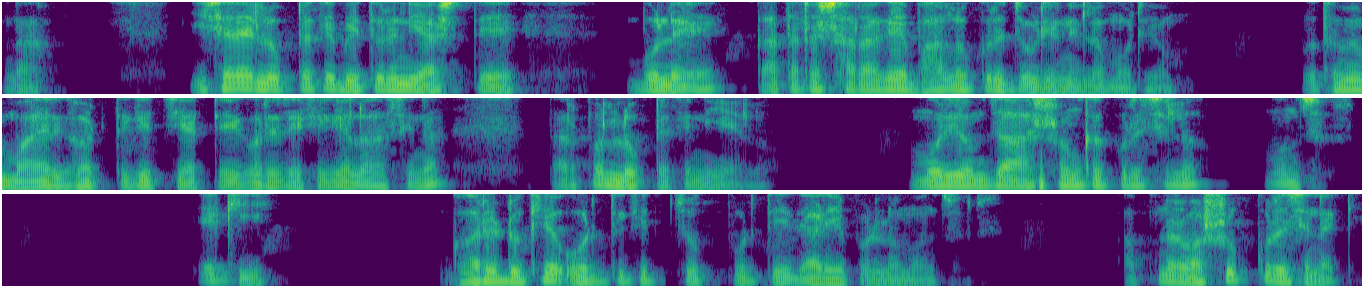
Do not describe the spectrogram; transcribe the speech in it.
না। ইশারায় লোকটাকে ভেতরে নিয়ে আসতে বলে কাতাটা সারা গায়ে ভালো করে জড়িয়ে নিল মরিয়ম। প্রথমে মায়ের ঘর থেকে চেয়ারটা ঘরে রেখে গেল হাসিনা, তারপর লোকটাকে নিয়ে এলো। মরিয়ম যা আশঙ্কা করেছিল, মনসুর। এ কি? ঘরে ঢুকে ওর দিকে চোখ পড়তেই দাঁড়িয়ে পড়ল মনসুর। আপনার অসুখ করেছে নাকি?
